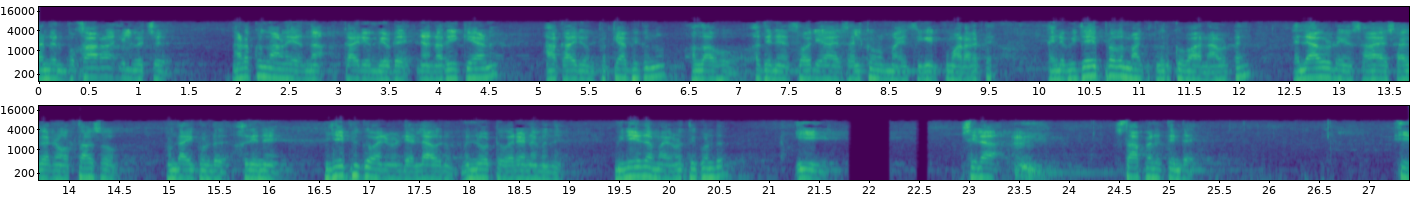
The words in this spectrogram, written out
കണ്ണൂർ ബുഖാറയിൽ വെച്ച് നടക്കുന്നതാണ് എന്ന കാര്യം ഇവിടെ ഞാൻ അറിയിക്കുകയാണ്. ആ കാര്യം പ്രഖ്യാപിക്കുന്നു. അള്ളാഹു അതിനെ സോലിയായ സൽക്കമമായി സ്വീകരിക്കുമാറാകട്ടെ. അതിനെ വിജയപ്രദമാക്കി തീർക്കുവാനാവട്ടെ. എല്ലാവരുടെയും സഹായ സഹകരണവും ഒത്താസവും ഉണ്ടായിക്കൊണ്ട് അതിനെ വിജയിപ്പിക്കുവാൻ വേണ്ടി എല്ലാവരും മുന്നോട്ട് വരണമെന്ന് വിനീതമായി ഉണർത്തിക്കൊണ്ട് ഈ ശില സ്ഥാപനത്തിന്റെ ഈ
